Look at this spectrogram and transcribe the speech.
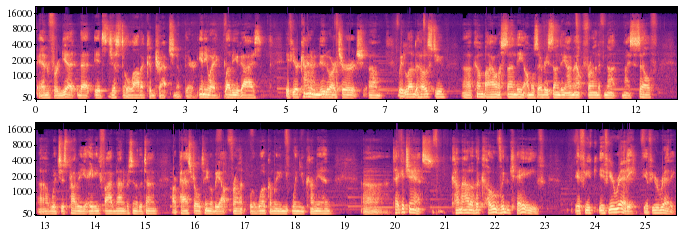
and forget that it's just a lot of contraption up there. Anyway, love you guys. If you're kind of new to our church, um, we'd love to host you. Uh, come by on a Sunday. Almost every Sunday, I'm out front, if not myself. Uh, which is probably 85, 90% of the time. Our pastoral team will be out front. We'll welcome you when you come in. Uh, take a chance. Come out of the COVID cave if, you, if you're ready. If you're ready.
